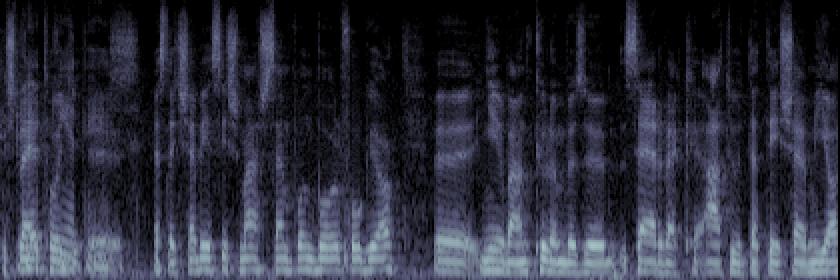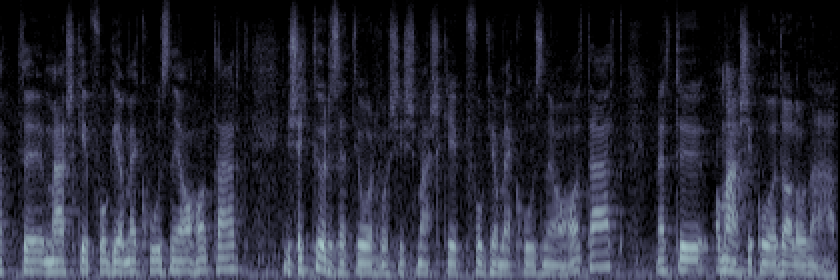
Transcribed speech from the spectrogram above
És lehet, két hogy ezt egy sebész is más szempontból fogja, nyilván különböző szervek átültetése miatt másképp fogja meghúzni a határt, és egy körzeti orvos is másképp fogja meghúzni a határt, mert ő a másik oldalon áll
